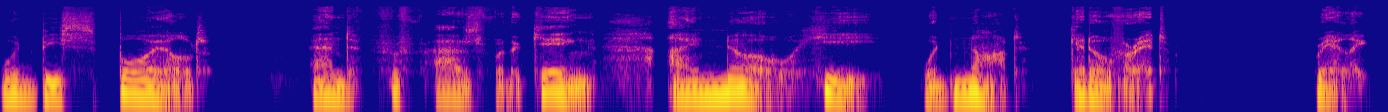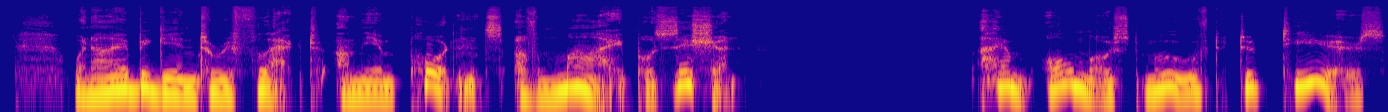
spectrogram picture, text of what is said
would be spoiled. And as for the king, I know he would not get over it. Really, when I begin to reflect on the importance of my position, I am almost moved to tears.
